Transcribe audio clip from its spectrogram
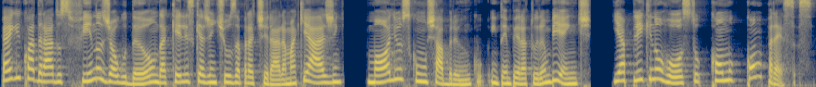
pegue quadrados finos de algodão, daqueles que a gente usa para tirar a maquiagem, molhe-os com um chá branco em temperatura ambiente e aplique no rosto como compressas.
